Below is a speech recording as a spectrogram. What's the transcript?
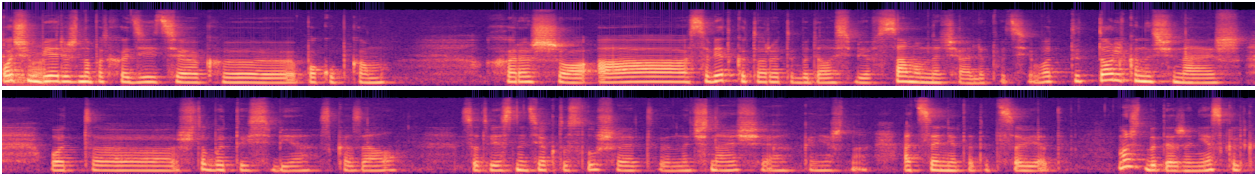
Очень бережно подходить э, к э, покупкам. Хорошо. А совет, который ты бы дала себе в самом начале пути? Вот ты только начинаешь. Вот э, что бы ты себе сказал? Соответственно, те, кто слушает, начинающие, конечно, оценят этот совет. Может быть, даже несколько.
